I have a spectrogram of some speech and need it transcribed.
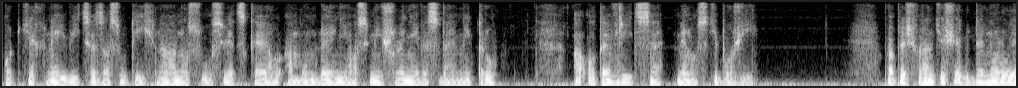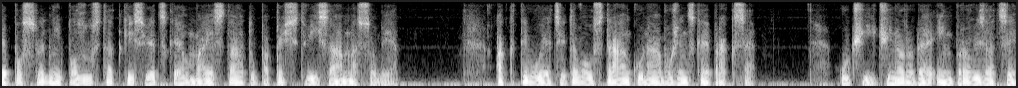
od těch nejvíce zasutých nánosů světského a mundénního smýšlení ve svém mitru a otevřít se milosti Boží. Papež František demoluje poslední pozůstatky světského majestátu papežství sám na sobě. Aktivuje citovou stránku náboženské praxe. Učí činorodé improvizaci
